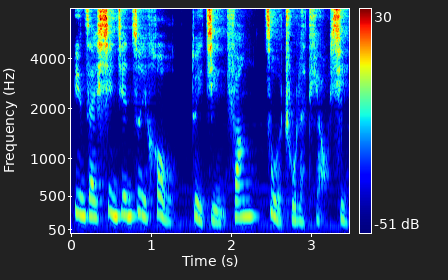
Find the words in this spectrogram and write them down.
并在信件最后对警方做出了挑衅：“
